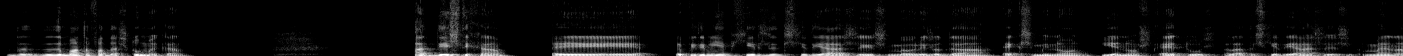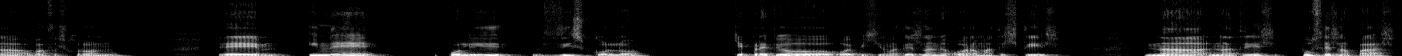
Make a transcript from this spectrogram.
Δεν, δεν μπορούμε να τα φανταστούμε καν. Αντίστοιχα, ε, επειδή μια επιχείρηση δεν τη σχεδιάζεις με ορίζοντα 6 μηνών ή ενός έτους, αλλά τη σχεδιάζεις με ένα βάθος χρόνου, ε, είναι πολύ δύσκολο και πρέπει ο, ο επιχειρηματίας να είναι οραματιστής, να, να δεις πού θες να πας,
